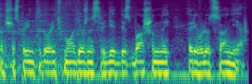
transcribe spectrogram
как сейчас принято говорить в молодежной среде, безбашенный революционер.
